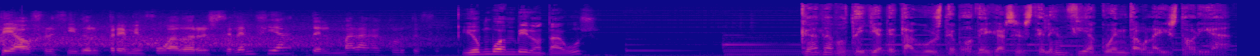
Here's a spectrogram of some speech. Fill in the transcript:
te ha ofrecido el premio Jugador Excelencia del Málaga Club de Fútbol. Y un buen vino, Tagus. Cada botella de Tagus de Bodegas Excelencia cuenta una historia.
